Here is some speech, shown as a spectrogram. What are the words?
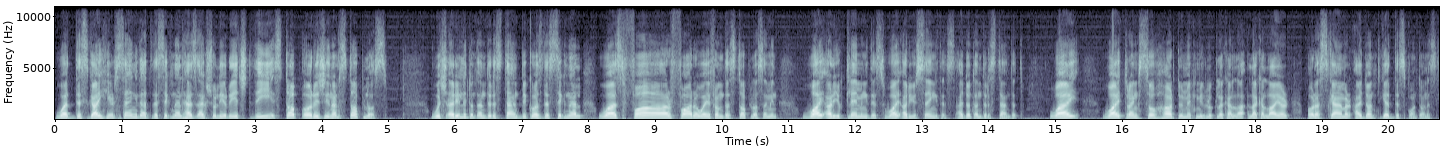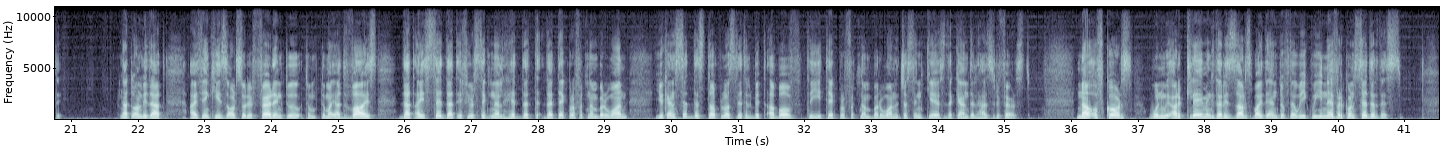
What this guy here saying that the signal has actually reached the stop original stop loss which I really don't understand because the signal was far far away from the stop loss. I mean why are you claiming this? Why are you saying this? I don't understand it. Why why trying so hard to make me look like a like a liar or a scammer? I don't get this point honestly. Not only that, I think he's also referring to, to, to, my advice that I said that if your signal hit the, the take profit number one, you can set the stop loss a little bit above the take profit number one, just in case the candle has reversed. Now, of course, when we are claiming the results by the end of the week, we never consider this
